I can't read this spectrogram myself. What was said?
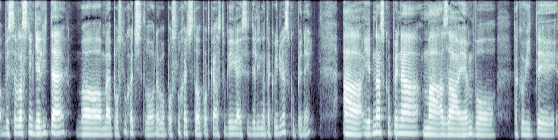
uh, vy se vlastně dělíte, mé posluchačstvo nebo posluchačstvo podcastu Gay Guy se dělí na takové dvě skupiny. A jedna skupina má zájem o takový ty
